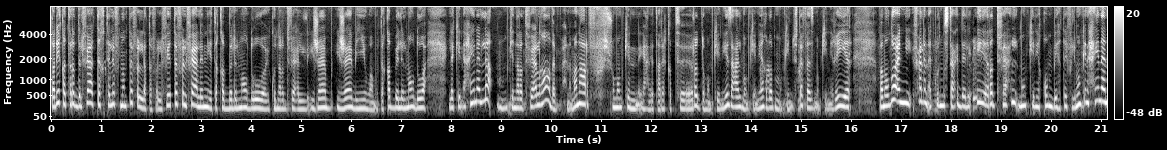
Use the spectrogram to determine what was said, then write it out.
طريقة رد الفعل تختلف من طفل لطفل. في طفل فعلا يتقبل الموضوع يكون رد فعل إيجاب إيجابي ومتقبل الموضوع لكن أحيانا لا ممكن رد فعل غاضب. إحنا ما نعرف شو ممكن يعني طريقة رده. ممكن يزعل ممكن يغضب ممكن يستفز ممكن يغير. فموضوع أني فعلا أكون مستعدة لأي رد فعل ممكن يقوم به طفلي. ممكن أحيانا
